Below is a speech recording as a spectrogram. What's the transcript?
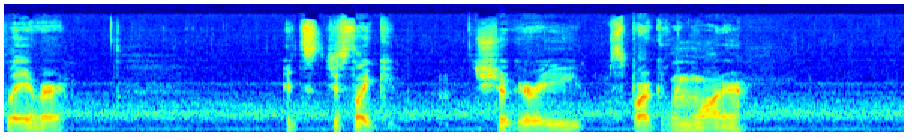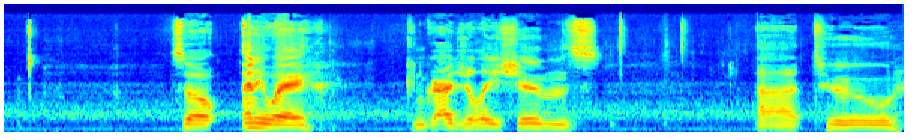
flavor. It's just like sugary, sparkling water. So, anyway, congratulations uh, to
